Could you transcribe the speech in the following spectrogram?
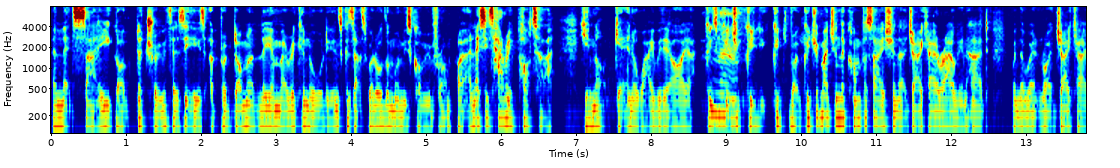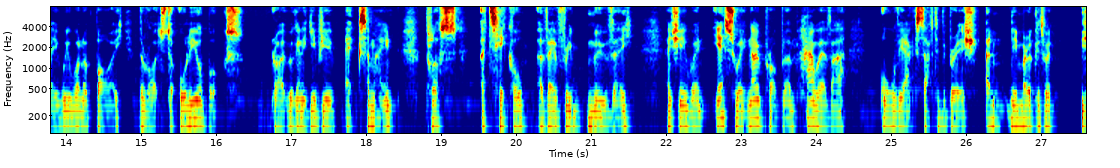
and let's say, got the truth as it is, a predominantly American audience, because that's where all the money's coming from. Right? Unless it's Harry Potter, you're not getting away with it, are you? Could, could you could you could, right, could you imagine the conversation that J.K. Rowling had when they went right, J.K. We want to buy the rights to all of your books. Right, we're going to give you X amount plus a tickle of every movie. And she went, Yes, sweet, no problem. However, all the actors have to be British. And the Americans went, You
